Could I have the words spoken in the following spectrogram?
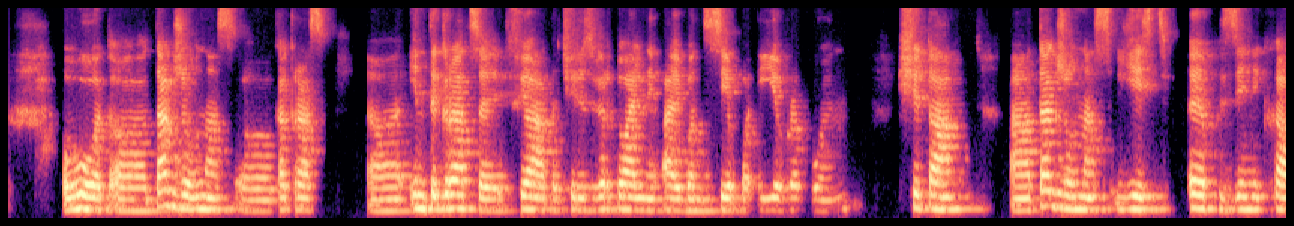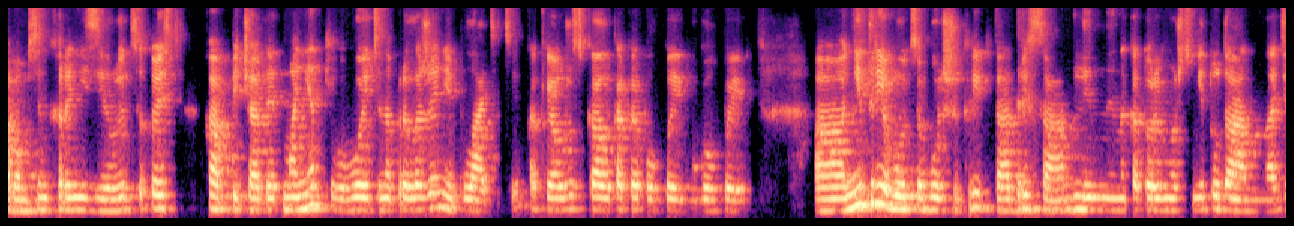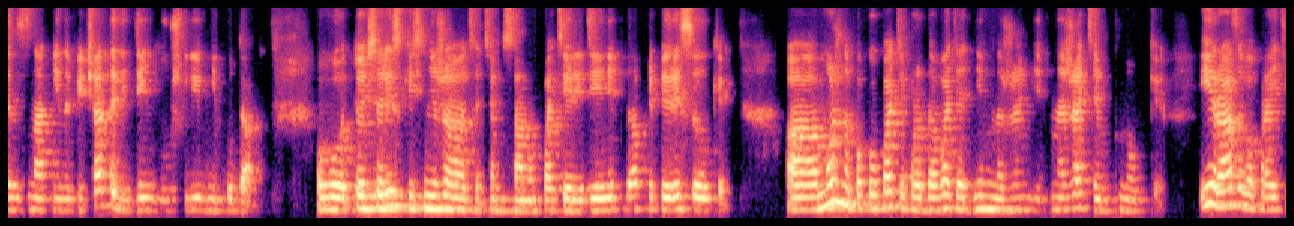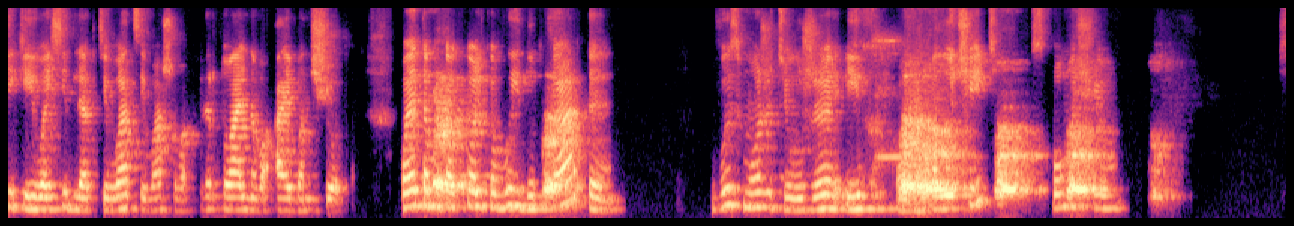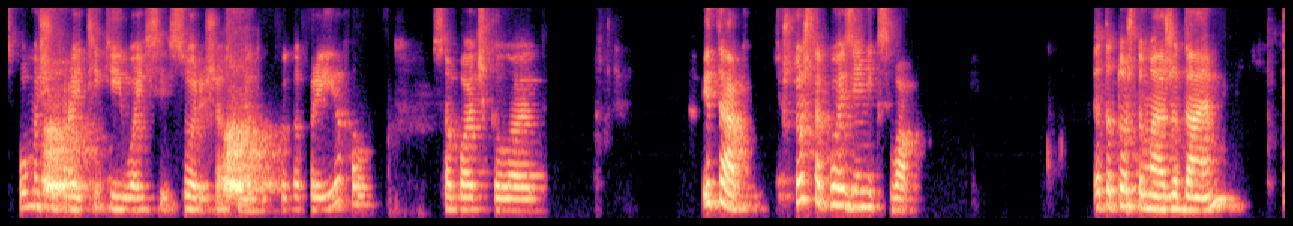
Вот. А, также у нас как раз интеграция фиата через виртуальный IBAN, SEPA и Еврокоин счета. Также у нас есть app с Zenic Hub синхронизируется, то есть Хаб печатает монетки, вы вводите на приложение платите. Как я уже сказала, как Apple Pay, Google Pay. А, не требуются больше криптоадреса длинные, на которые можете не туда, один знак не напечатали, деньги ушли в никуда. Вот, то есть риски снижаются тем самым потери денег да, при пересылке. А, можно покупать и продавать одним нажатием, нажатием кнопки. И разово пройти KYC для активации вашего виртуального IBAN счета. Поэтому как только выйдут карты, вы сможете уже их э, получить с помощью, с помощью пройти KYC. Сори, сейчас кто-то приехал, собачка лает. Итак, что же такое Zenix Swap? Это то, что мы ожидаем.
